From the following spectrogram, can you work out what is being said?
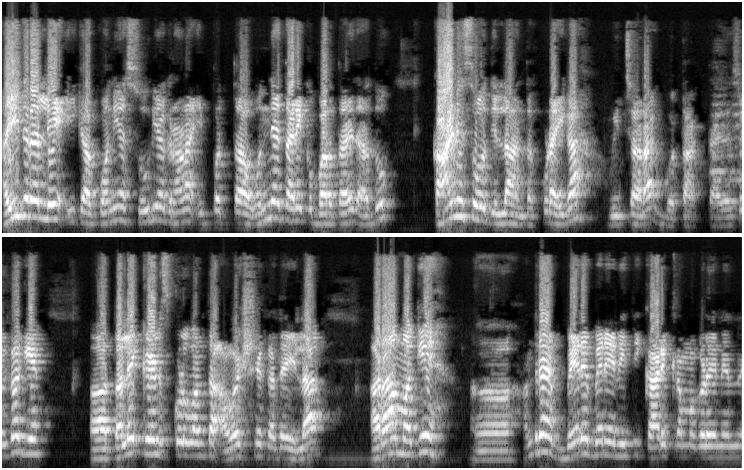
ಐದರಲ್ಲಿ ಈಗ ಕೊನೆಯ ಸೂರ್ಯಗ್ರಹಣ ಇಪ್ಪತ್ತ ಒಂದನೇ ತಾರೀಕು ಬರ್ತಾ ಇದೆ. ಅದು ಕಾಣಿಸೋದಿಲ್ಲ ಅಂತ ಕೂಡ ಈಗ ವಿಚಾರ ಗೊತ್ತಾಗ್ತಾ ಇದೆ. ಸೊ ಹೀಗಾಗಿ ತಲೆ ಕೇಳಿಸ್ಕೊಳ್ಳುವಂತ ಅವಶ್ಯಕತೆ ಇಲ್ಲ. ಆರಾಮಾಗಿ ಅಂದ್ರೆ ಬೇರೆ ಬೇರೆ ರೀತಿ ಕಾರ್ಯಕ್ರಮಗಳೇನೇನು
